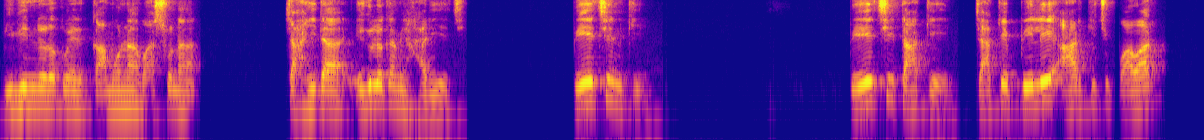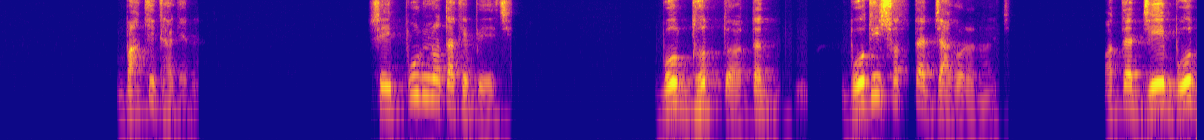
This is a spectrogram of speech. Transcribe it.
বিভিন্ন রকমের কামনা, বাসনা, চাহিদা, এগুলোকে আমি হারিয়েছি। পেয়েছেন কি? পেয়েছি তাকে, যাকে পেলে আর কিছু পাওয়ার বাকি থাকে না সেই পূর্ণতাকে পেয়েছি। বৌদ্ধত্ব অর্থাৎ বোধিসত্তার জাগরণ হয়েছে। অর্থাৎ যে বোধ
